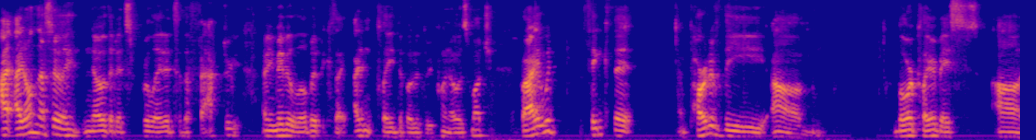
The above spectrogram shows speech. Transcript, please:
I, I don't necessarily know that it's related to the factory. I mean, maybe a little bit because I, I didn't play Devoted 3.0 as much, but I would think that part of the um, lower player base uh,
